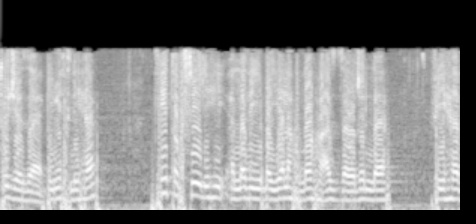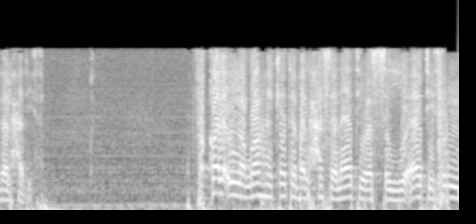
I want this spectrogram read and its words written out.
تجزى بمثلها في تفصيله الذي بينه الله عز وجل في هذا الحديث. فقال إن الله كتب الحسنات والسيئات ثم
